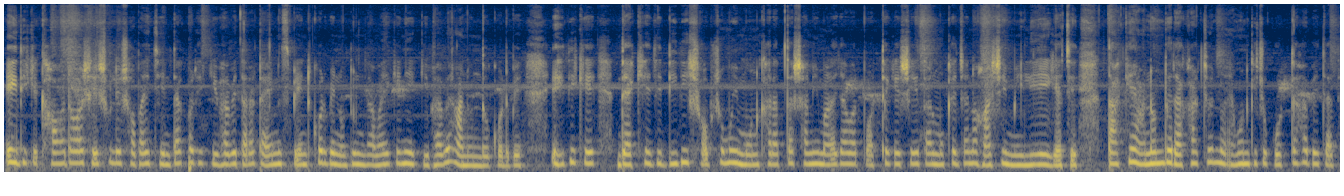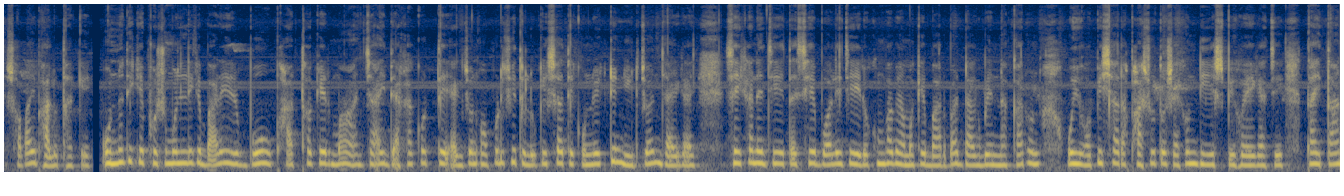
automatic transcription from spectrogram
এইদিকে খাওয়া দাওয়া শেষ হলে সবাই চিন্তা করে কীভাবে তারা টাইম স্পেন্ড করবে, নতুন জামাইকে নিয়ে কীভাবে আনন্দ করবে। এইদিকে দেখে যে দিদি সবসময় মন খারাপ, তার স্বামী মারা যাওয়ার পর থেকে সে তার মুখে যেন হাসি মিলিয়েই গেছে। তাকে আনন্দ রাখার জন্য এমন কিছু করতে হবে যাতে সবাই ভালো থাকে। অন্যদিকে ফসুমল্লিকে বাড়ির বউ পার্থকের মা যাই দেখা করতে একজন অপরিচিত লোকের সাথে কোনো একটি নির্জন জায়গায় সেইখানে যেয়ে তা সে বলে যে, এরকমভাবে আমাকে বারবার ডাকবেন না, কারণ ওই অফিসার ফাঁসুতোষ এখন ডিএসপি হয়ে গেছে। তাই তার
